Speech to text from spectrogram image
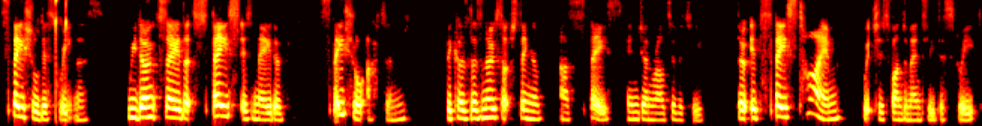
spatial discreteness. We don't say that space is made of spatial atoms because there's no such thing of, as space in general relativity. So it's space-time which is fundamentally discrete,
